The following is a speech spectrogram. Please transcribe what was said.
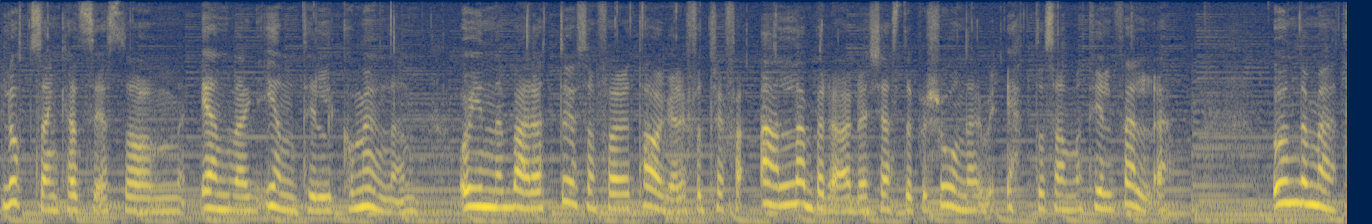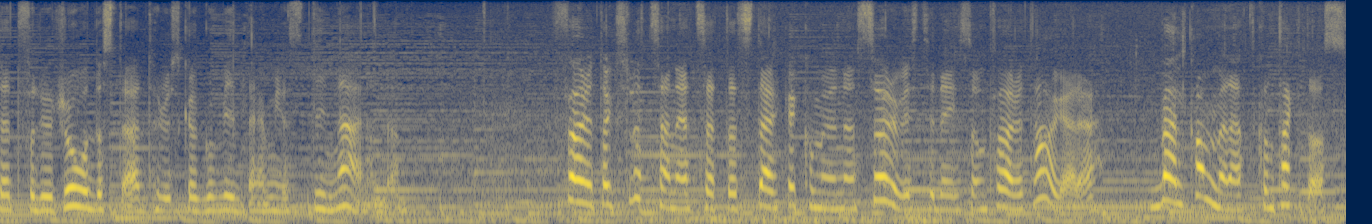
Lotsen kan ses som en väg in till kommunen och innebär att du som företagare får träffa alla berörda tjänstepersoner vid ett och samma tillfälle. Under mötet får du råd och stöd hur du ska gå vidare med just dina ärenden. Företagslotsen är ett sätt att stärka kommunens service till dig som företagare. Välkommen att kontakta oss!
